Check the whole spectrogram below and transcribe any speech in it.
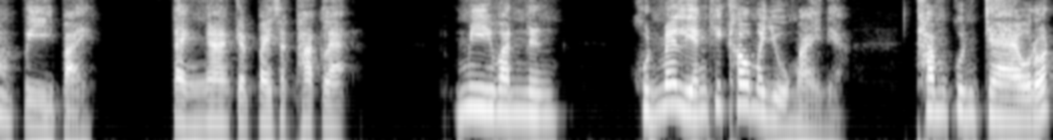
มปีไป แต่งงานกันไปสักพักแล้วมีวันหนึ่งคุณแม่เลี้ยงที่เข้ามาอยู่ใหม่เนี่ยทำกุญแจรถ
